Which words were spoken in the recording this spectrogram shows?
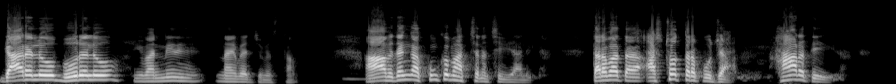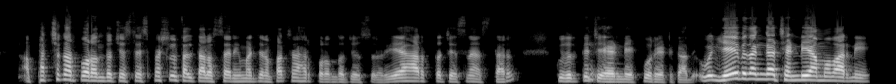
గారెలు బూరెలు ఇవన్నీ నైవేద్యం ఇస్తాం. ఆ విధంగా కుంకుమార్చన చెయ్యాలి తర్వాత అష్టోత్తర పూజ హారతి పచ్చకర్పూరంతో చేస్తే స్పెషల్ ఫలితాలు వస్తాయని ఈ మధ్యన పచ్చకర్పూరంతో చేస్తున్నారు. ఏ హారతో చేసినా ఇస్తారు. కుదిరితే చేయండి. ఎక్కువ రేటు కాదు. ఏ విధంగా చండీ అమ్మవారిని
